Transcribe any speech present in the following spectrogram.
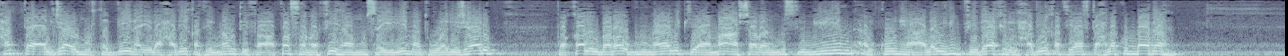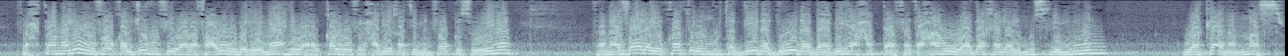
حتى ألجأوا المرتدين إلى حديقة الموت فاعتصم فيها مسيلمة ورجاله فقال البراء بن مالك يا معشر المسلمين ألقوني عليهم في داخل الحديقة أفتح لكم بابها فاحتملوه فوق الجهف ورفعوه بالرماح وألقوه في الحديقة من فوق سورها. فما زال يقاتل المرتدين دون بابها حتى فتحه ودخل المسلمون وكان النصر.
